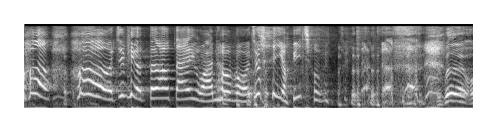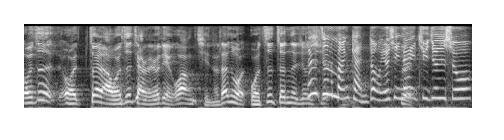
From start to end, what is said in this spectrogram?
呵呵，这票都要待完，好不好？就是有一种。不是，我是我，对了，我是讲的有点忘情了，但是我我是真的就是。但是真的蛮感动，尤其那一句就是说，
